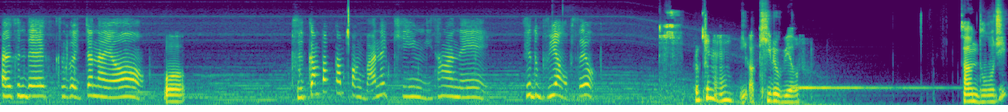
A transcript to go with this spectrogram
아니 근데 그거 있잖아요. 뭐 불 깜빡깜빡 마네킹 이상하네. 걔도 분량 없어요. 그렇긴 해. 네가 길을 외워서. 다음 누구지?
